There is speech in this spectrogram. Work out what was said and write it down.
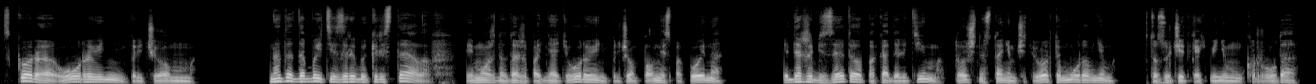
Скоро уровень, причем надо добыть из рыбы кристаллов, и можно даже поднять уровень, причем вполне спокойно. И даже без этого, пока долетим, точно станем четвертым уровнем, что звучит как минимум круто.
